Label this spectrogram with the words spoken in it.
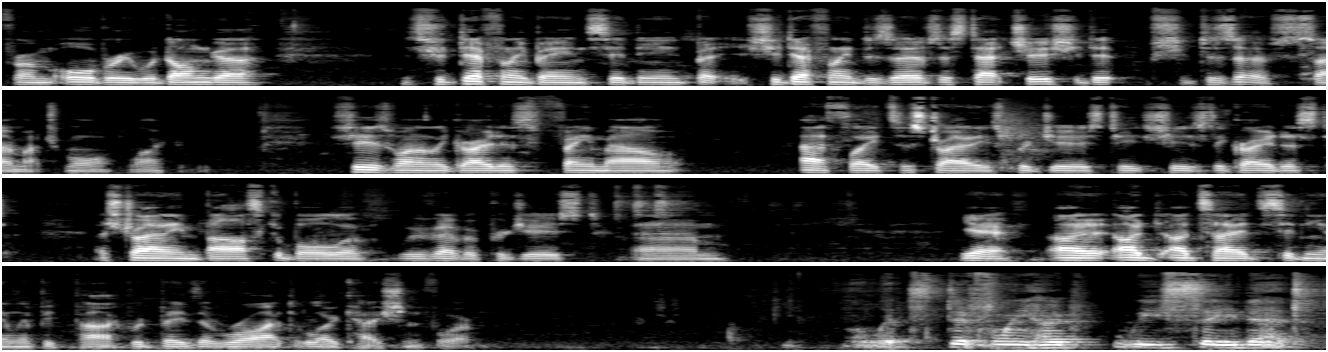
from Albury Wodonga it should definitely be in Sydney, but she definitely deserves a statue. She de- she deserves so much more. Like she is one of the greatest female athletes Australia's produced. She's the greatest Australian basketballer we've ever produced. Um, yeah, I, would I'd say Sydney Olympic Park would be the right location for it. Well, let's definitely hope we see that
